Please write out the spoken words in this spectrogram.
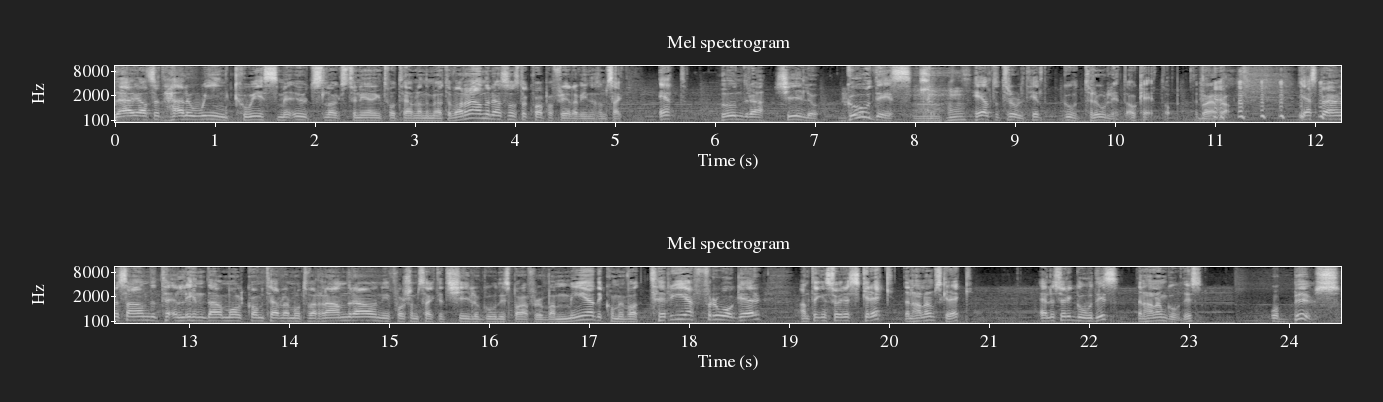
Det här är alltså ett halloween-quiz med utslagsturnering. Två tävlande möter varandra. Den som står kvar på fredag vinner som sagt 100 kilo godis. Helt otroligt, helt godtroligt. Okej, topp. Det börjar bra. Jesper Härnösand, Linda och Molkom tävlar mot varandra och ni får som sagt ett kilo godis bara för att vara med. Det kommer vara tre frågor. Antingen så är det skräck, den handlar om skräck. Eller så är det godis, den handlar om godis. Och bus,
